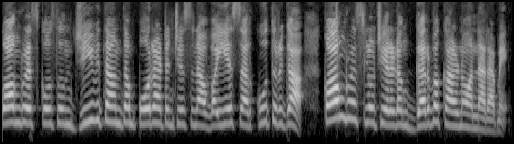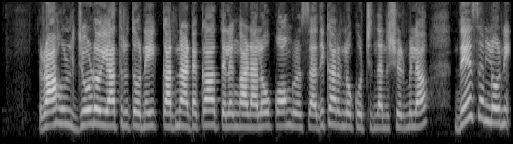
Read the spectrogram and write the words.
కాంగ్రెస్ కోసం జీవితాంతం పోరాటం చేసిన వైఎస్ఆర్ కూతురుగా కాంగ్రెస్లో చేరడం గర్వకారణం అన్నారు ఆమె. రాహుల్ జోడో యాత్రతోనే కర్ణాటక తెలంగాణలో కాంగ్రెస్ అధికారంలోకి వచ్చిందన్న షర్మిల. దేశంలోని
